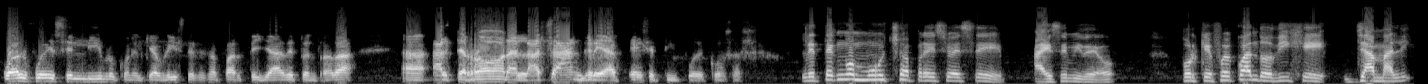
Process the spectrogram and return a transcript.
¿cuál fue ese libro con el que abriste esa parte ya de tu entrada al terror, a la sangre, a ese tipo de cosas? Le tengo mucho aprecio a ese, a ese video, porque fue cuando dije, ya Malik,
